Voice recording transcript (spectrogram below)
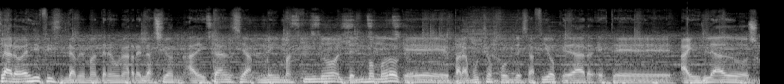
Claro, es difícil también mantener una relación a distancia, me imagino, del mismo modo que para muchos fue un desafío quedar este, aislados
